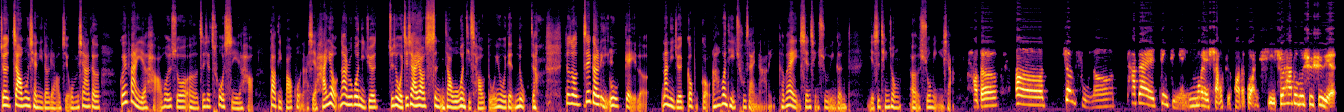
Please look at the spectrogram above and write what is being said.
就是照目前你的了解，我们现在的规范也好，或者说呃这些措施也好，到底包括哪些？还有，那如果你觉得就是我接下来要是你知道我问题超多，因为我有点怒，这样 就说这个礼物给了，那你觉得够不够？然后问题出在哪里？可不可以先请淑云跟也是听众呃说明一下？好的，呃，政府呢，他在近几年因为少子化的关系，所以他陆陆续续也。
